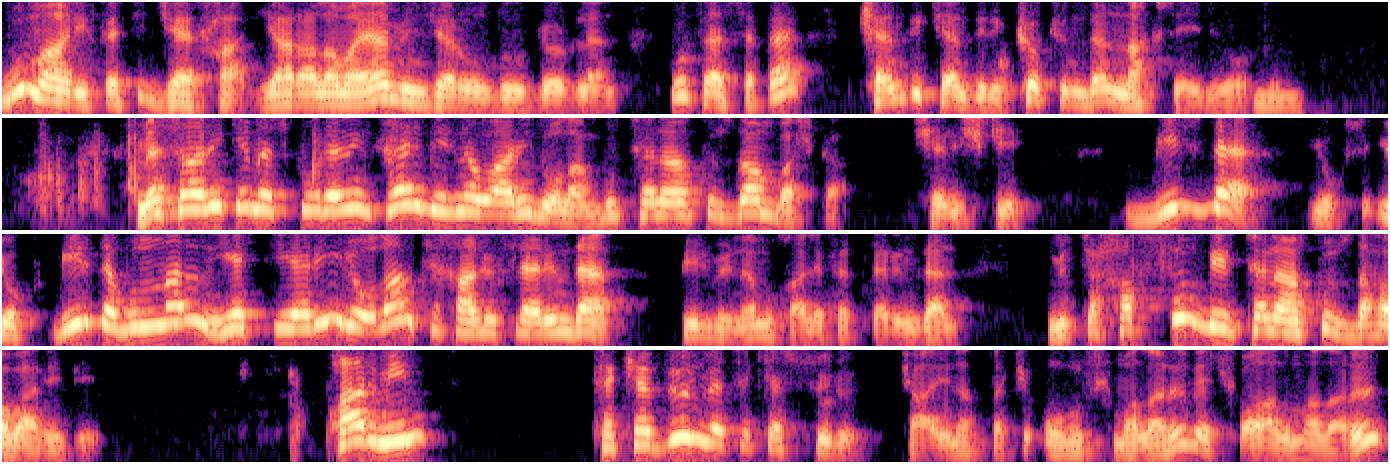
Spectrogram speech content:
bu marifeti cerha, yaralamaya müncer olduğu görülen bu felsefe kendi kendini kökünden nakseyliyordu. Hmm. Mesalik-i Meskure'nin her birine varid olan bu tenakuzdan başka çelişki bizde yok, yok bir de bunların yek diğeriyle olan tehalüflerinden birbirine muhalefetlerinden mütehassıl bir tenakuz daha var idi. Parmint tekevvün ve tekessürü kainattaki oluşmaları ve çoğalmaları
